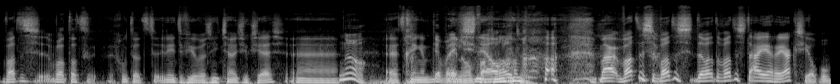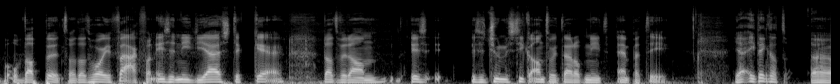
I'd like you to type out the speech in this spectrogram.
Wat is wat dat goed? Dat interview was niet zo'n succes. Nou, het ging een beetje snel. maar wat is, wat, is, wat, wat is daar je reactie op, op, op dat punt? Want dat hoor je vaak. Van, is het niet juist de kern dat we dan... Is, is het journalistieke antwoord daarop niet empathie? ja, ik denk dat, eh,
